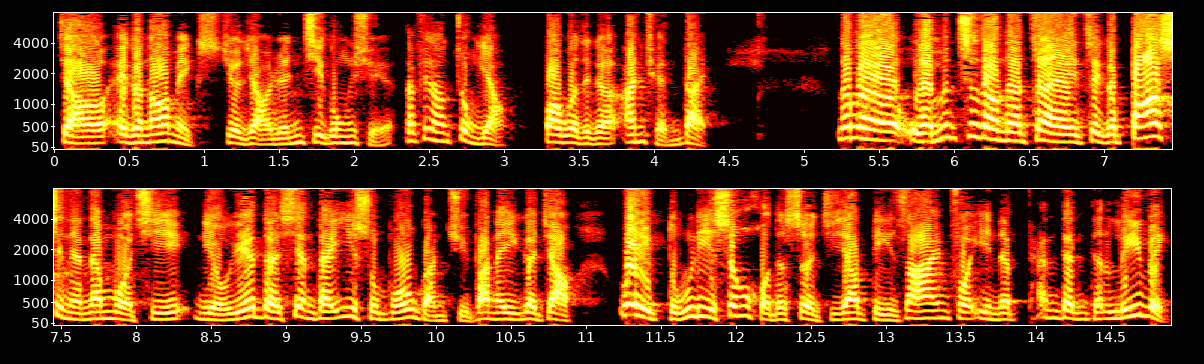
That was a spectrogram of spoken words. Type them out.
叫 Economics，就叫人机工学，它非常重要，包括这个安全带。那么我们知道呢，在这个八十年代末期，纽约的现代艺术博物馆举办了一个叫“为独立生活”的设计，叫 “Design for Independent Living”，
